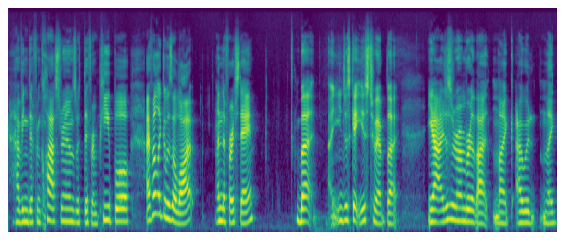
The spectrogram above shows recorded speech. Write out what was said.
having different classrooms with different people. I felt like it was a lot on the first day, but uh, you just get used to it. But yeah, I just remember that like I would like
